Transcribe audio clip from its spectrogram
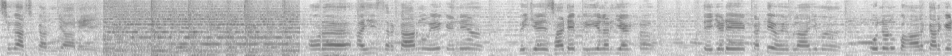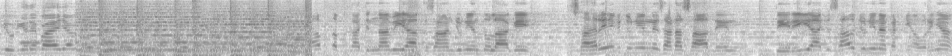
ਸੰਘਰਸ਼ ਕਰਨ ਜਾ ਰਹੇ ਹਾਂ। ਔਰ ਅਸੀਂ ਸਰਕਾਰ ਨੂੰ ਇਹ ਕਹਿੰਦੇ ਆ ਵੀ ਜੇ ਸਾਡੇ ਪੀਐਲ ਰਿਜੈਕਟ ਤੇ ਜਿਹੜੇ ਕੱਢੇ ਹੋਏ ਮੁਲਾਜ਼ਮ ਆ, ਉਹਨਾਂ ਨੂੰ ਬਹਾਲ ਕਰਕੇ ਡਿਊਟੀਆਂ ਤੇ ਪਾਇਆ ਜਾਵੇ। ਸਭ ਤਬਕਾ ਜਿੰਨਾ ਵੀ ਆ ਕਿਸਾਨ ਯੂਨੀਅਨ ਤੋਂ ਲਾ ਕੇ ਹਰੇਕ ਯੂਨੀਅਨ ਨੇ ਸਾਡਾ ਸਾਥ ਦੇਣ ਦੇ ਰਹੀ ਆ। ਅੱਜ ਸਭ ਯੂਨੀਅਨਾਂ ਇਕੱਠੀਆਂ ਹੋ ਰਹੀਆਂ।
